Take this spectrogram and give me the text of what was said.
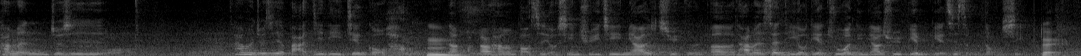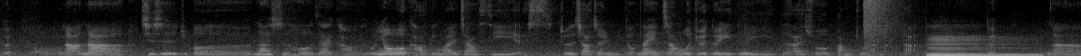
他们就是他们就是把基地建构好，嗯让让他们保持有兴趣，以及你要去呃他们身体有点出问题，你要去辨别是什么东西。对对，那那其实呃那时候在考，因为我有考另外一张 CES，就是矫正运动那一张，我觉得对一对一的来说帮助还蛮大的。嗯，对那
